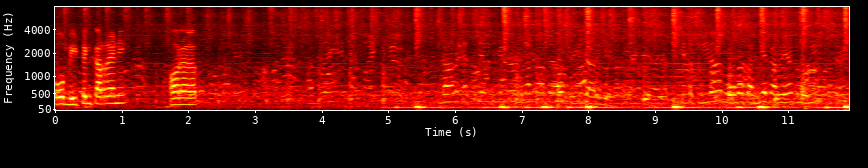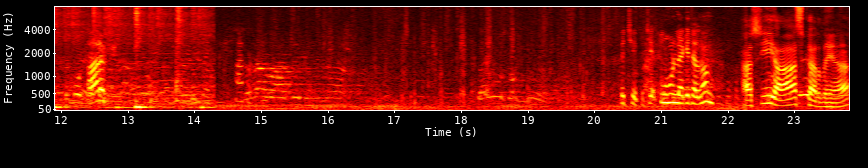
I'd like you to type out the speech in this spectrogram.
ਉਹ ਮੀਟਿੰਗ ਕਰ ਰਹੇ ਨੇ ਔਰ ਨਾਲ ਐਸਐਮ ਦੀ ਜਿਹੜੀ ਮੁਲਾਕਾਤ ਹੈ ਉਹ ਕੀਤੀ ਜਾ ਰਹੀ ਹੈ। ਇਹ ਤਸਵੀਰਾਂ ਮੋੜਨਾ ਸਾਂਝੀਆਂ ਕਰ ਰਹੇ ਹਾਂ ਖਲੋਰੀ ਅਰਸ਼। ਪਿੱਛੇ ਪਿੱਛੇ। ਤੂੰ ਹੁਣ ਲੈ ਕੇ ਚੱਲਣਾ ਉਹਨੂੰ? ਅਸੀਂ ਆਸ ਕਰਦੇ ਹਾਂ।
